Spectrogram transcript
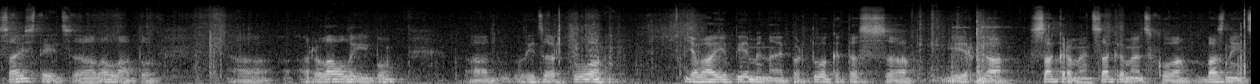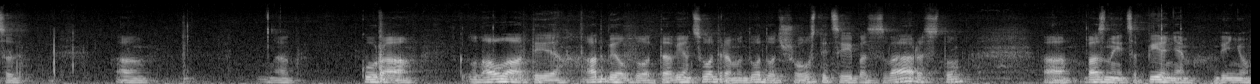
saistīts laulāto ar laulību. Līdz ar to jau Vāja pieminēja par to, ka tas ir kā sakraments, sakraments ko baznīca, uh, kurā laulātie atbildot viens otram un dodot šo uzticības zvērstu, uh, baznīca pieņem viņu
